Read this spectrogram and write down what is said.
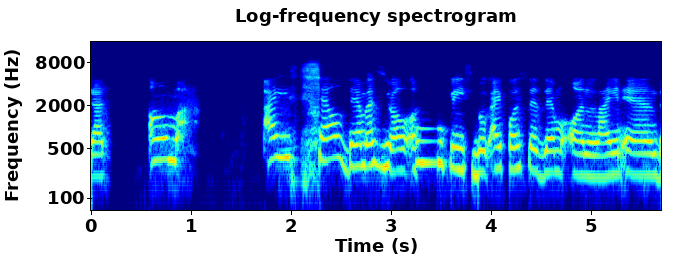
that um, I sell them as well on Facebook. I posted them online, and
